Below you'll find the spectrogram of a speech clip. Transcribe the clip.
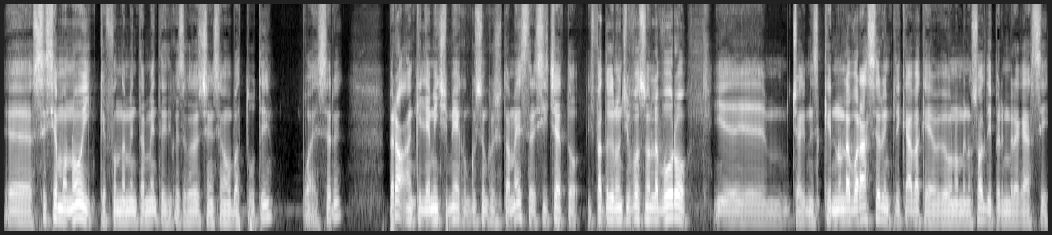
eh, se siamo noi che fondamentalmente di queste cose ce ne siamo battuti, può essere però anche gli amici miei con cui sono cresciuto a Mestre, sì certo, il fatto che non ci fosse un lavoro, eh, cioè che non lavorassero implicava che avevano meno soldi per imbragarsi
